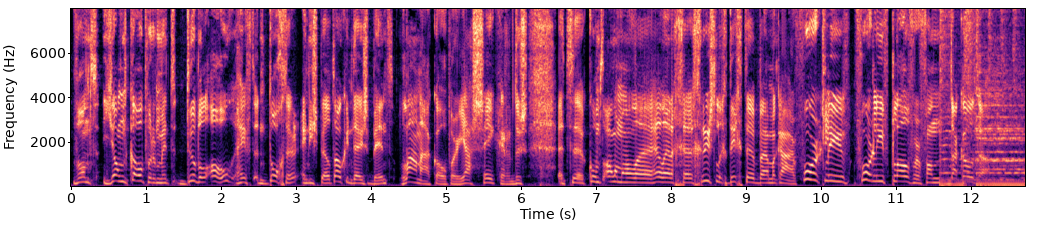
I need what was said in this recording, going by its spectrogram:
Want Jan Koper met dubbel O heeft een dochter. En die speelt ook in deze band. Lana Koper. Ja, zeker. Dus het eh, komt allemaal eh, heel erg griezelig dicht bij elkaar. Voorleaf, Voorleaf Clover van Dakota.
